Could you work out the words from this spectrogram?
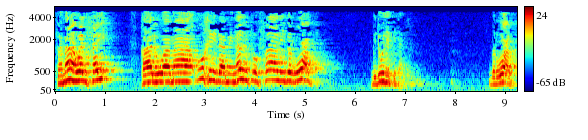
فما هو الفيء؟ قال هو ما أخذ من الكفار بالرعب بدون قتال. بالرعب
